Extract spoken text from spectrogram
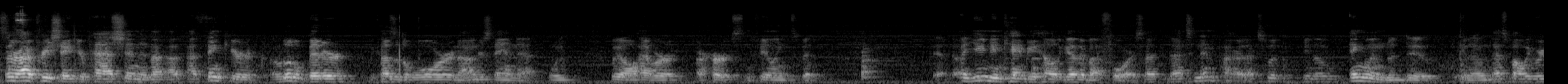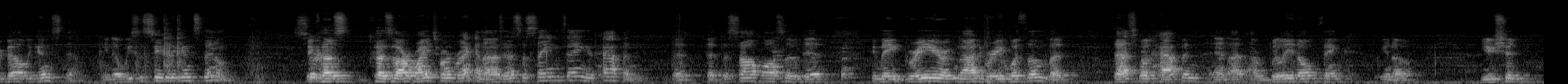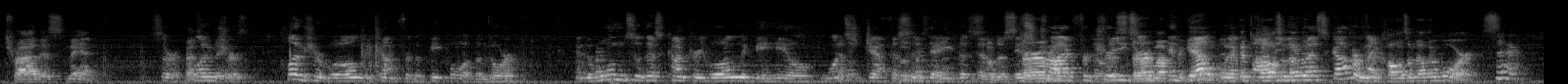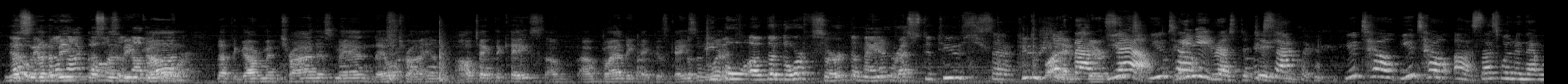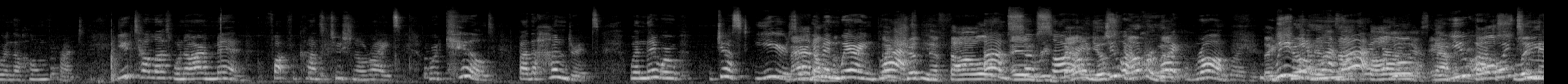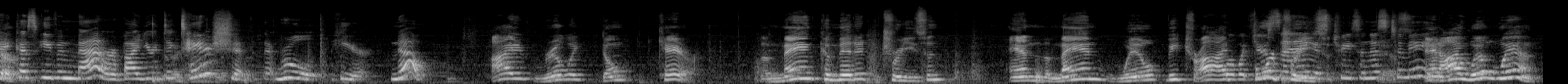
Sir, I appreciate your passion, and I, I- think you're a little bitter because of the war, and I understand that. We, we all have our, our hurts and feelings, but a union can't be held together by force. That, that's an empire. That's what, you know, England would do, you know, and that's why we rebelled against them. You know, we seceded against them. Because, because our rights weren't recognized. That's the same thing that happened, that, that the South also did. You may agree or not agree with them, but that's what happened, and I, I really don't think, you know, you should try this man. Sir, That's what it closure, closure will only come for the people of the North. And the wounds of this country will only be healed once It'll- Jefferson it'll- Davis it'll is tried up- for it'll just stir 'em treason and again. dealt And it with by the another- US It government. cause another war. Sir, No, Listen it to will be- not cause another war. Let the government try this man, they'll try him. I'll take the case. I'll, I'll gladly take this case The and win it. people of the North, sir, demand restitution. Sir. What about the You- South? you tell- We need restitution. exactly. You tell, you tell us, us women that were in the home front, you tell us when our men fought for constitutional rights, were killed by the hundreds, when there were just years of Madam, women wearing black. They shouldn't have followed I'm a so sorry. rebellious You are quite wrong. They We should will have not not. followed government. a You are false going to make us even madder by your dictatorship that ruled here. No. I really don't care. The man committed treason, and the man will be tried Well, what for you're saying is treason. treasonous to me. And I will win.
